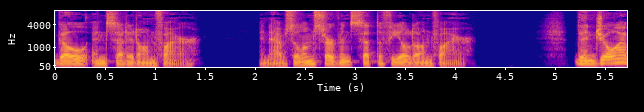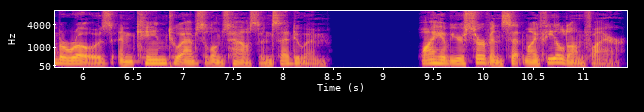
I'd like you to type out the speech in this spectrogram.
Go and set it on fire. And Absalom's servants set the field on fire. Then Joab arose and came to Absalom's house and said to him, Why have your servants set my field on fire?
